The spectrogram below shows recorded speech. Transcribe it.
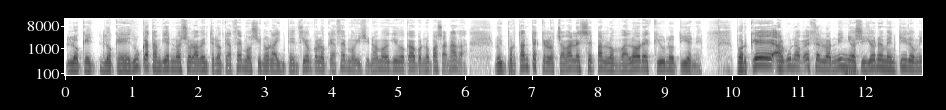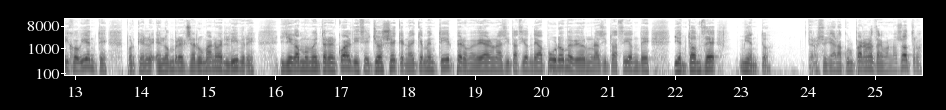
lo que, lo que educa también no es solamente lo que hacemos, sino la intención con lo que hacemos. Y si no hemos equivocado, pues no pasa nada. Lo importante es que los chavales sepan los valores que uno tiene. ¿Por qué algunas veces los niños, si yo no he mentido, mi hijo miente? Porque el, el hombre, el ser humano es libre. Y llega un momento en el cual dice, yo sé que no hay que mentir, pero me veo en una situación de apuro, me veo en una situación de... y entonces miento. Pero eso ya la culpa no la tenemos nosotros.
